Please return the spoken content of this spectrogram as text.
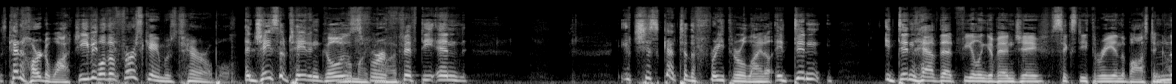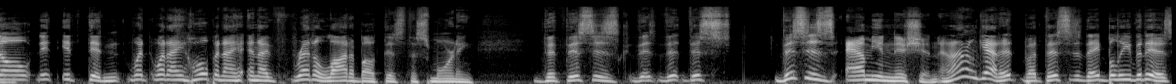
It's kind of hard to watch. Even well, the first game was terrible. and Jayson Tatum goes Oh for God. 50 and it just got to the free throw line. It didn't it didn't have that feeling of MJ 63 in the Boston Garden. No, it, it didn't. What what I hope and I and I've read a lot about this this morning that this is this this this is ammunition, and I don't get it, but this is they believe it is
